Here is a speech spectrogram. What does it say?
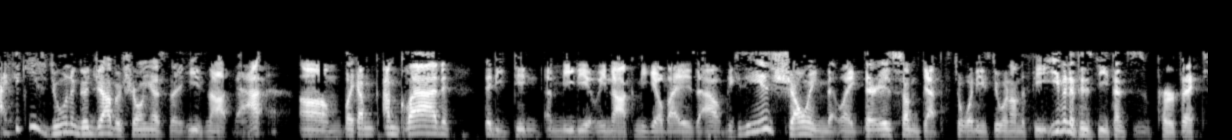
I think he's doing a good job of showing us that he's not that. Um, like I'm I'm glad that he didn't immediately knock Miguel Baeza out because he is showing that like there is some depth to what he's doing on the feet, even if his defense isn't perfect.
